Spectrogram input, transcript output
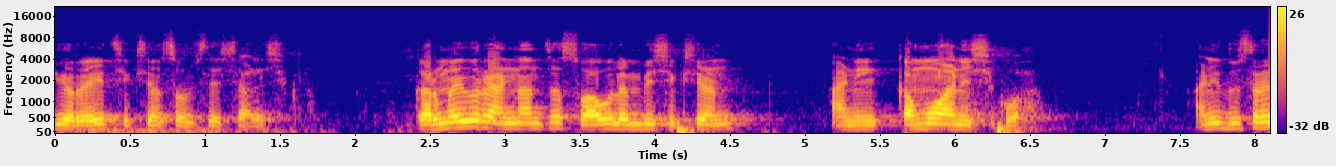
ती रयत शिक्षण संस्थेत शाळेत शिकलो. कर्मवीर अण्णांचं स्वावलंबी शिक्षण आणि कमवा आणि शिकवा. आणि दुसरं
